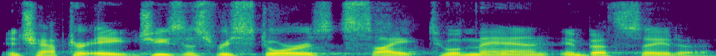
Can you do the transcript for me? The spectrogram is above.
In chapter 8, Jesus restores sight to a man in Bethsaida.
